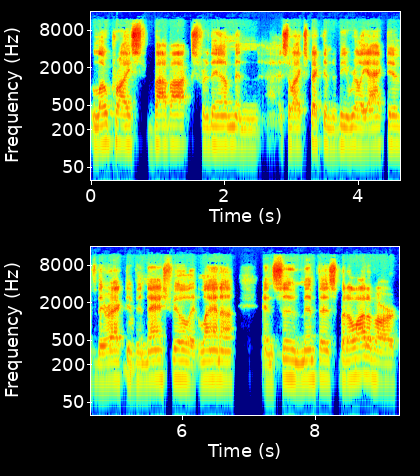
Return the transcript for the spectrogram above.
low price buy box for them. And uh, so I expect them to be really active. They're active in Nashville, Atlanta, and soon Memphis. But a lot of our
